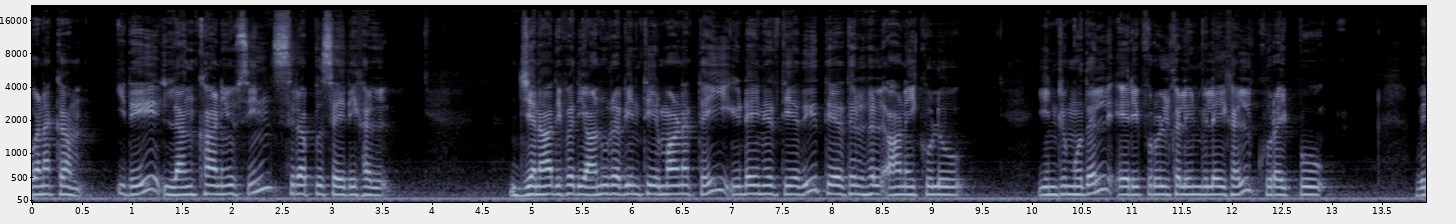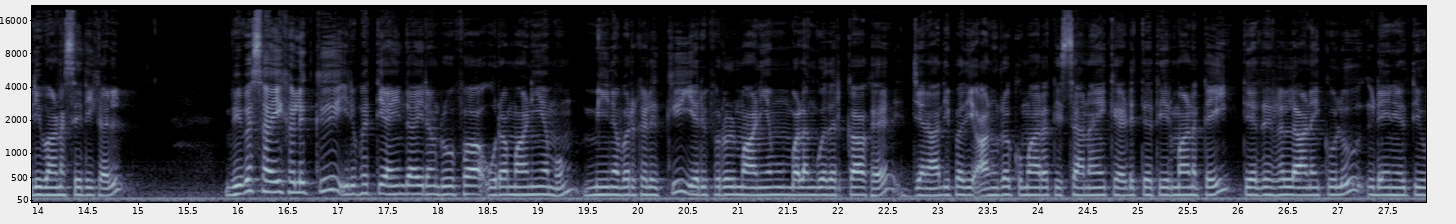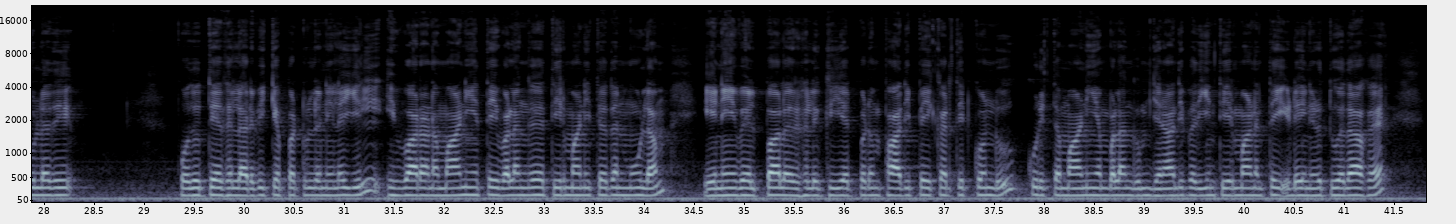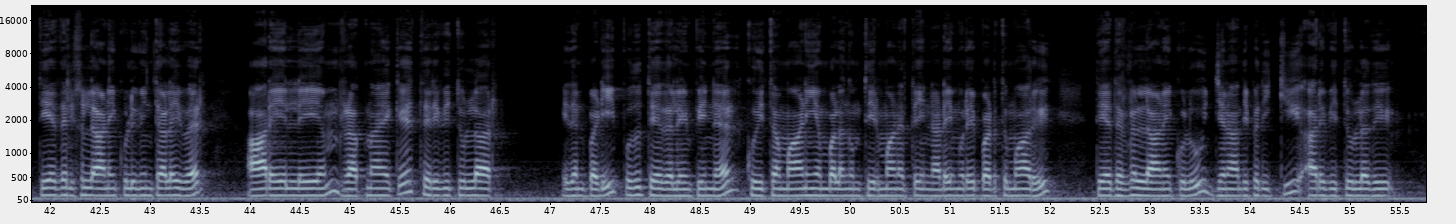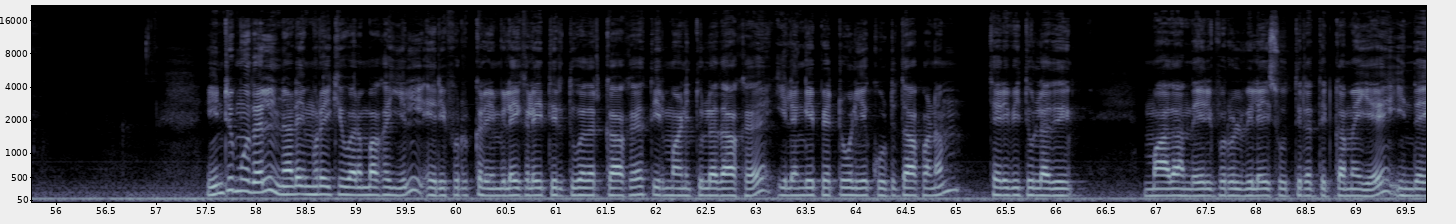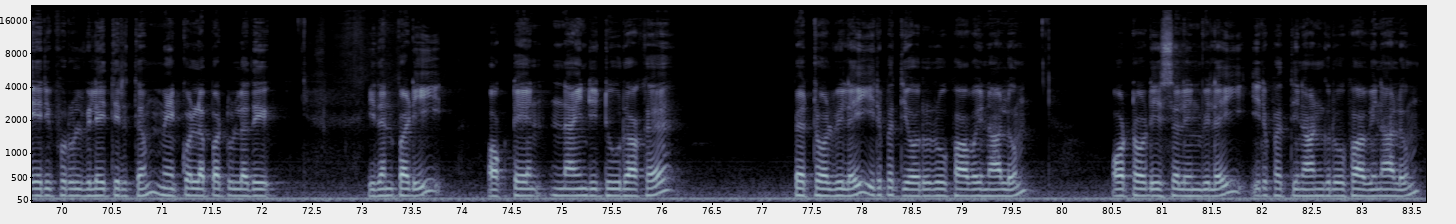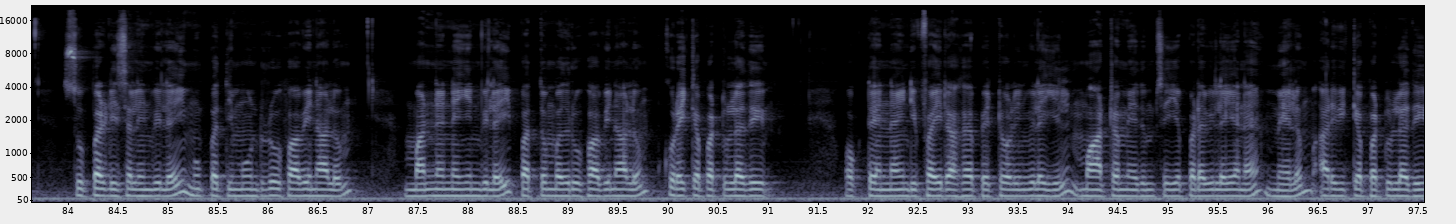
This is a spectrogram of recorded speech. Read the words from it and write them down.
வணக்கம். இது லங்கா நியூஸின் சிறப்பு செய்திகள். ஜனாதிபதி அனுரவின் தீர்மானத்தை இடைநிறுத்தியது தேர்தல்கள் ஆணைக்குழு. இன்று முதல் எரிபொருள்களின் விலைகள் குறைப்பு. விரிவான செய்திகள். விவசாயிகளுக்கு இருபத்தி ஐந்தாயிரம் ரூபா உரமானியமும் மீனவர்களுக்கு எரிபொருள் மானியமும் வழங்குவதற்காக ஜனாதிபதி அனுரகுமார திசாநாயக்க எடுத்த தீர்மானத்தை தேர்தல்கள் ஆணைக்குழு இடைநிறுத்தியுள்ளது. பொது தேர்தல் அறிவிக்கப்பட்டுள்ள நிலையில் இவ்வாறான மானியத்தை வழங்க தீர்மானித்ததன் மூலம் ஏனைய வேட்பாளர்களுக்கு ஏற்படும் பாதிப்பை கருத்திற்கொண்டு குறித்த மானியம் வழங்கும் ஜனாதிபதியின் தீர்மானத்தை இடைநிறுத்துவதாக தேர்தல்கள் ஆணைக்குழுவின் தலைவர் ஆர்எல்ஏஎம் ரத்நாயக்க தெரிவித்துள்ளார். இதன்படி பொது தேர்தலின் பின்னர் குறித்த மானியம் வழங்கும் தீர்மானத்தை நடைமுறைப்படுத்துமாறு தேர்தல்கள் ஆணைக்குழு ஜனாதிபதிக்கு அறிவித்துள்ளது. இன்று முதல் நடைமுறைக்கு வரும் வகையில் எரிபொருட்களின் விலைகளை திருத்துவதற்காக தீர்மானித்துள்ளதாக இலங்கை பெட்ரோலிய கூட்டுத்தாபனம் தெரிவித்துள்ளது. மாதாந்த எரிபொருள் விலை சூத்திரத்திற்கமைய இந்த எரிபொருள் விலை திருத்தம் மேற்கொள்ளப்பட்டுள்ளது. இதன்படி ஆக்டேன் நைன்டி டூ ரக பெட்ரோல் விலை இருபத்தி ஒரு ரூபாவினாலும் ஆட்டோ டீசலின் விலை இருபத்தி நான்கு ரூபாவினாலும் சூப்பர் டீசலின் விலை முப்பத்தி மூன்று ரூபாவினாலும் மண்ணெண்ணெயின் விலை பத்தொன்பது ரூபாவினாலும் குறைக்கப்பட்டுள்ளது. ஒக்டேன் நைன்டி ஃபைவ் ரக பெட்ரோலின் விலையில் மாற்றம் ஏதும் செய்யப்படவில்லை என மேலும் அறிவிக்கப்பட்டுள்ளது.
